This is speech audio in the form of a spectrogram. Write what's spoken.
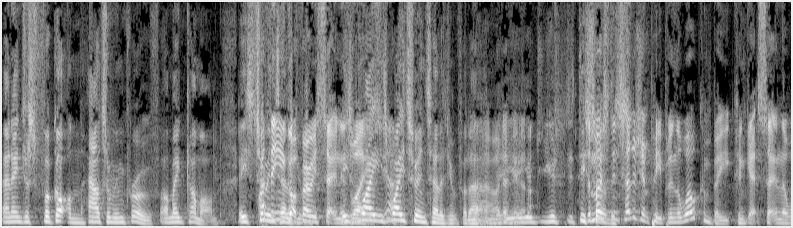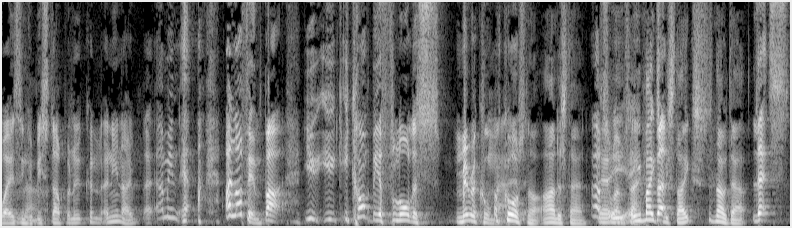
and then just forgotten how to improve? I mean, come on, he's too I think he got intelligent. very set in his he's ways, Way, he's yeah. way too intelligent for that. No, I don't you- you- you the most intelligent people in the world can be can get set in their ways and can be stubborn and can and you know I mean I love him but you, you he can't be a flawless miracle man. Of course not. I understand. That's Yeah, what I'm he, saying. he makes But- mistakes. There's no doubt. Let's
